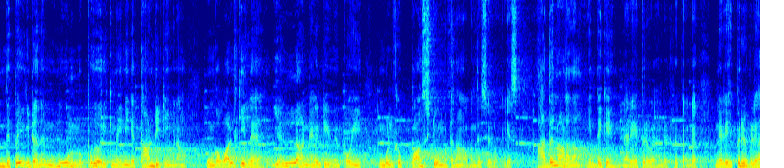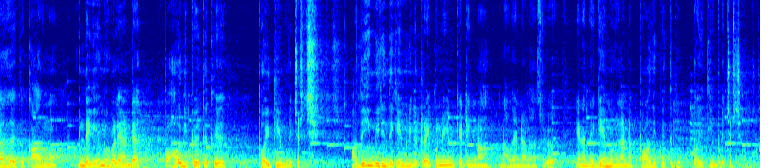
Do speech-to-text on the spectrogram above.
இந்த பேய்கிட்ட அந்த மூணு முப்பது வரைக்குமே நீங்கள் தாண்டிட்டீங்கன்னா உங்கள் வாழ்க்கையில் எல்லா நெகட்டிவுமே போய் உங்களுக்கு பாசிட்டிவ் மட்டும்தான் வந்து சேரும் எஸ் அதனால தான் இந்த கேம் நிறைய பேர் விளையாண்டுட்டு இருக்காங்க. நிறைய பேர் விளையாடுறதுக்கு காரணம் இந்த கேமை விளையாண்ட பாதி பேர்த்துக்கு பைத்தியம் பிடிச்சிருச்சு. அதையும் மீறி இந்த கேமை நீங்கள் ட்ரை பண்ணுவீங்கன்னு கேட்டிங்கன்னா நான் வேண்டாம்னு தான் சொல்லுவேன். ஏன்னா இந்த கேமை விளாண்ட பாதி பேத்துக்கு பைத்தியம் பிடிச்சிருச்சாமா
